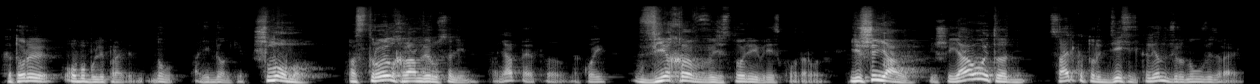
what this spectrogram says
которые оба были праведны. Ну, о ребенке. Шломо построил храм в Иерусалиме. Понятно, это такой веха в истории еврейского народа. Ишияу. Ишияу – это царь, который 10 колен вернул в Израиль.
